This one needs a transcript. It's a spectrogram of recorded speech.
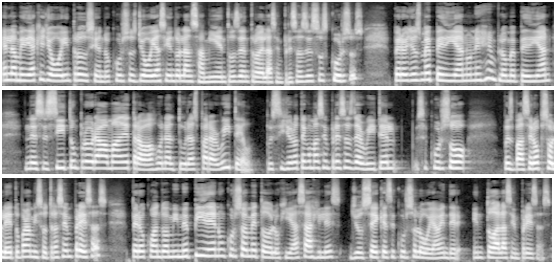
en la medida que yo voy introduciendo cursos, yo voy haciendo lanzamientos dentro de las empresas de esos cursos, pero ellos me pedían un ejemplo, me pedían, necesito un programa de trabajo en alturas para retail. Pues si yo no tengo más empresas de retail, ese curso pues va a ser obsoleto para mis otras empresas, pero cuando a mí me piden un curso de metodologías ágiles, yo sé que ese curso lo voy a vender en todas las empresas.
